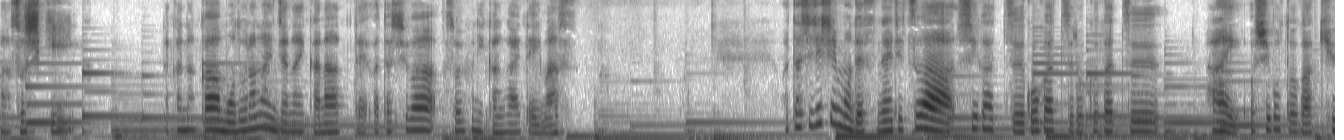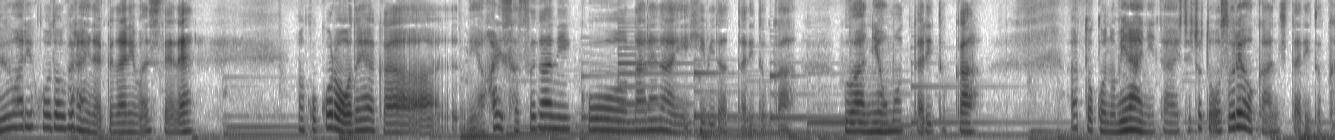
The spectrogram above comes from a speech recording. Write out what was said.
まあ、組織なかなか戻らないんじゃないかなって私はそういうふうに考えています。私自身もですね実は4月5月6月はいお仕事が9割ほどぐらいなくなりましてね、まあ、心穏やかにやはりさすがにこう慣れない日々だったりとか不安に思ったりとかあとこの未来に対してちょっと恐れを感じたりとか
